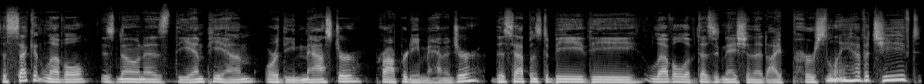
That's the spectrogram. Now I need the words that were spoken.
The second level is known as the MPM or the Master Property Manager. This happens to be the level of designation that I personally have achieved,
